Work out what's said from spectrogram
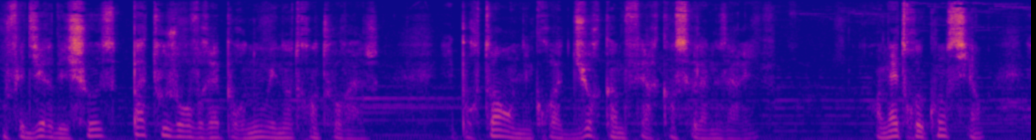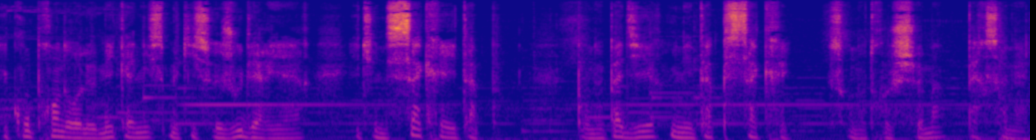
nous fait dire des choses pas toujours vraies pour nous et notre entourage, et pourtant on y croit dur comme fer quand cela nous arrive. En être conscient et comprendre le mécanisme qui se joue derrière est une sacrée étape, pour ne pas dire une étape sacrée sur notre chemin personnel.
